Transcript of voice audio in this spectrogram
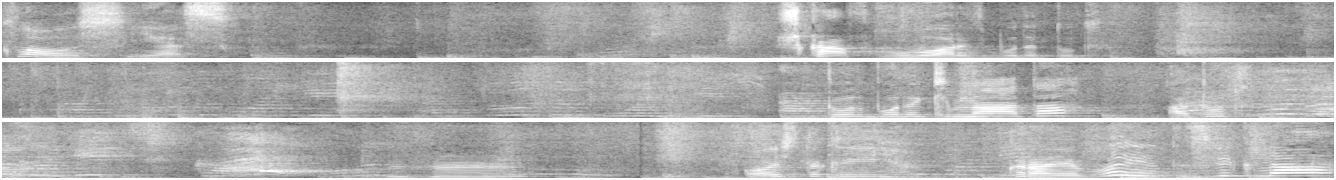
Close, yes. Шкаф, говорить, буде тут. Тут буде кімната, а тут. Ось такий краєвид з вікна.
